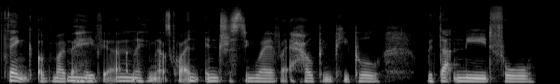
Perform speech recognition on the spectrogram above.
think of my mm. behavior? And i think that's quite an interesting way of like helping people with that need for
